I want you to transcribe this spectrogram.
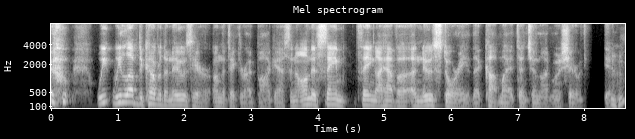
we we love to cover the news here on the Take the Ride podcast, and on this same thing, I have a, a news story that caught my attention. I want to share with you. Mhm.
